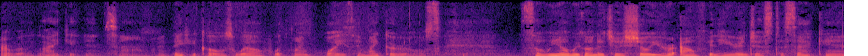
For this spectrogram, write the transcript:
I really like it, and so I think it goes well with my boys and my girls. So yeah, we're going to just show you her outfit here in just a second.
